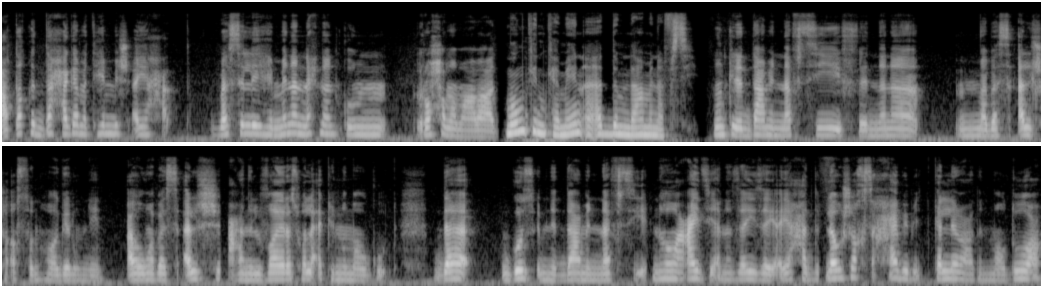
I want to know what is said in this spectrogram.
أعتقد ده حاجة ما تهمش أي حد. بس اللي يهمنا إن إحنا نكون رحمة مع بعض. ممكن كمان أقدم دعم نفسي. ممكن الدعم النفسي في إن أنا ما بسألش أصلا هو جاله منين أو ما بسألش عن الفيروس ولا أكنه موجود. ده جزء من الدعم النفسي إن هو عادي أنا زي زي أي حد. لو شخص حابب يتكلم عن الموضوع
